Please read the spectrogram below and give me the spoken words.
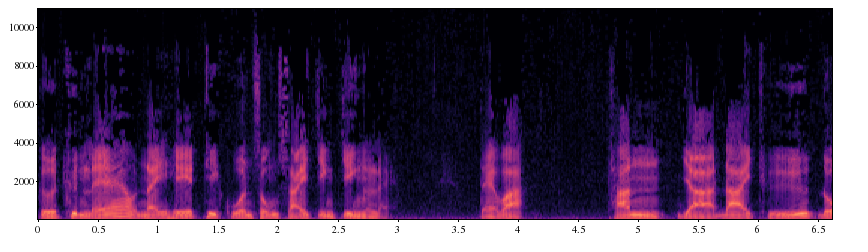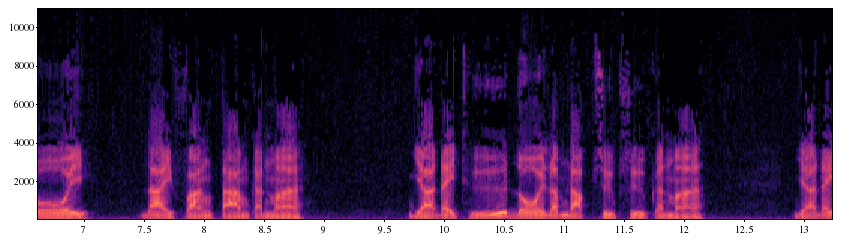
เกิดขึ้นแล้วในเหตุที่ควรสงสัยจริง ๆนั่นแหละ แต่ว่าท่านอย่าได้ถือโดยได้ฟังตามกันมา อย่าได้ถือโดยลำดับสืบสืบกันมา อย่าได้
